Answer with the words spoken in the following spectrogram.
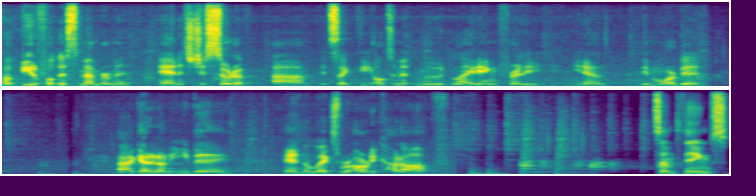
Called Beautiful Dismemberment, and it's just sort of, um, it's like the ultimate mood lighting for the, you know, the morbid. I got it on eBay, and the legs were already cut off. Some things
